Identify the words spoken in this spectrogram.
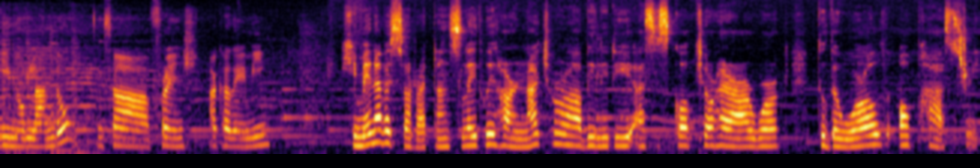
in Orlando. It's a French academy. Jimena Becerra translates with her natural ability as a sculptor her artwork to the world of pastry.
